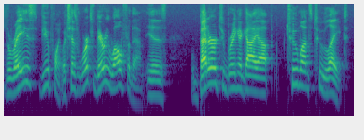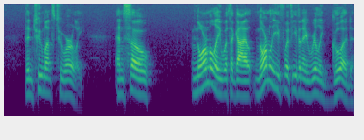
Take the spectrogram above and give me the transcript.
The Rays' viewpoint, which has worked very well for them, is better to bring a guy up two months too late than two months too early. And so, normally with a guy, normally with even a really good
